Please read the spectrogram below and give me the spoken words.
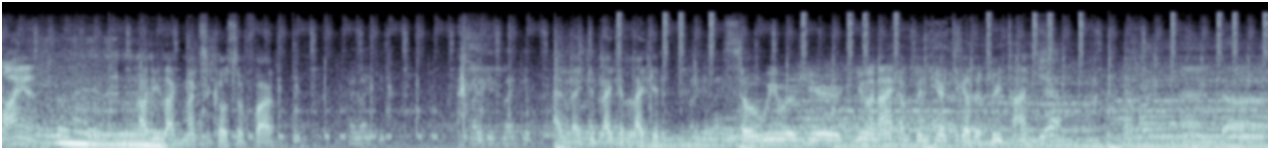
Lion. How do you like Mexico so far? I like it. Like it, like it. I like it, like it, like it. So we were here. You and I have been here together three times. Yeah. And uh,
